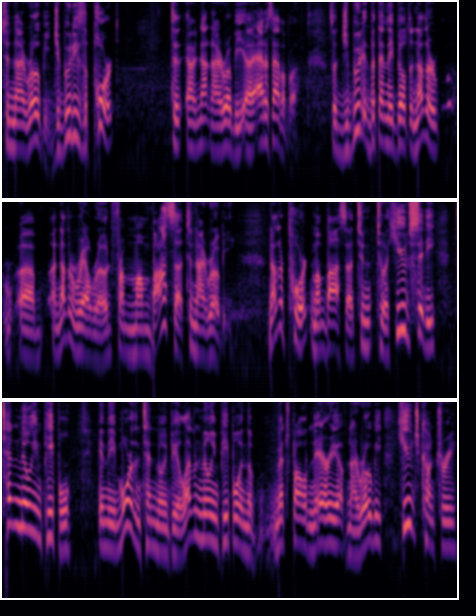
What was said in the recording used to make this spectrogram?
to Nairobi. Djibouti is the port, to uh, not Nairobi, uh, Addis Ababa. So Djibouti, but then they built another uh, another railroad from Mombasa to Nairobi, another port, Mombasa, to, to a huge city, 10 million people in the more than 10 million people, 11 million people in the metropolitan area of Nairobi, huge country.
